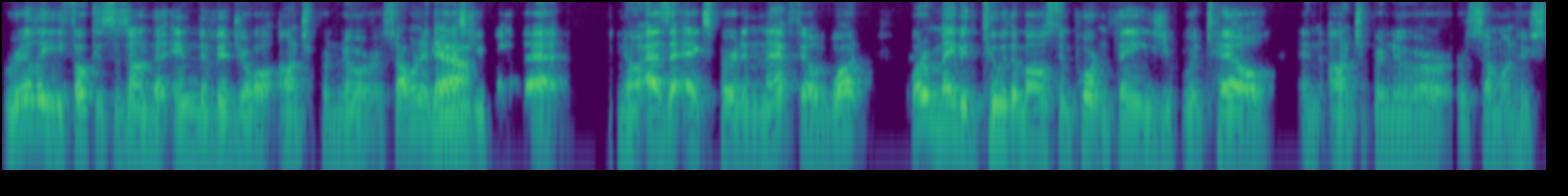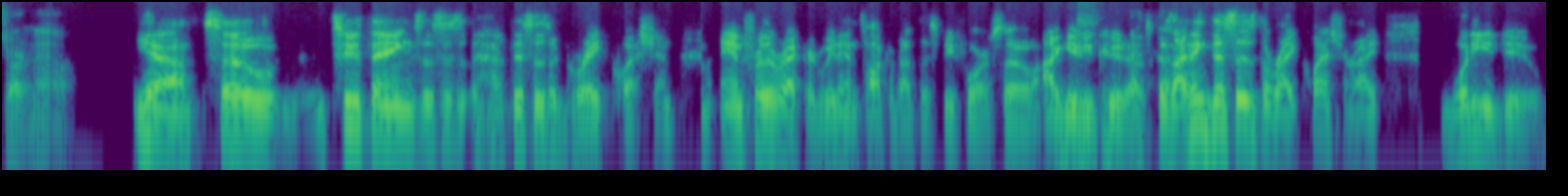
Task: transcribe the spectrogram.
really focuses on the individual entrepreneur. So I wanted to yeah. ask you about that. You know, as an expert in that field, what what are maybe two of the most important things you would tell an entrepreneur or someone who's starting out? Yeah. So two things. This is this is a great question. And for the record, we didn't talk about this before, so I give you kudos because I think this is the right question, right? What do you do?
